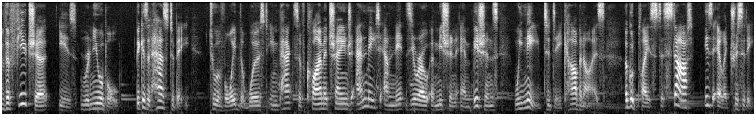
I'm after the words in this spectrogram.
The future is renewable, because it has to be. To avoid the worst impacts of climate change and meet our net zero emission ambitions, we need to decarbonise. A good place to start is electricity.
